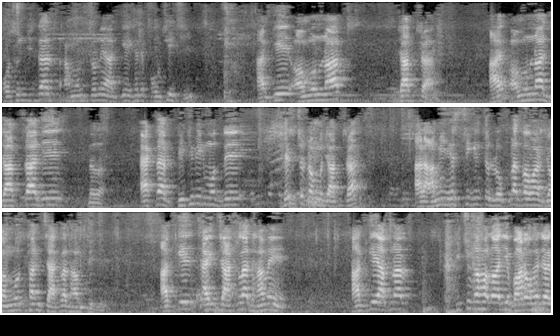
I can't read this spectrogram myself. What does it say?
প্রসঞ্জিতার আমন্ত্রণে আজকে এখানে পৌঁছেছি। আজকে অমরনাথ যাত্রা। আর অমরনাথ যাত্রা যে একটা পৃথিবীর মধ্যে শ্রেষ্ঠতম যাত্রা আর আমি এসেছি কিন্তু লোকনাথ বাবার জন্মস্থান চাকলা ধাম থেকে। আজকে এই চাকলা ধামে আজকে আপনার কিছু না হলো আজকে বারো হাজার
